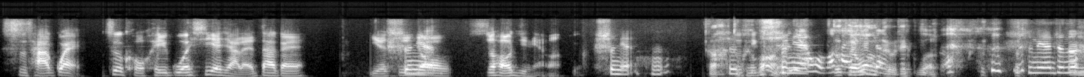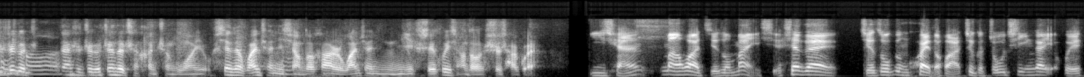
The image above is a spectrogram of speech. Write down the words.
视察怪这口黑锅卸下来，大概也是要十好几年了。十年，嗯，啊，都快忘了，十年我们都快忘了有这锅了。十年真的很但是这个。但是这个真的是很成功啊！有现在完全你想到哈尔，完全你谁会想到视察怪？以前漫画节奏慢一些，现在节奏更快的话，这个周期应该也会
